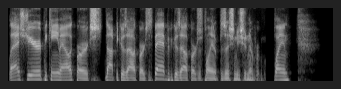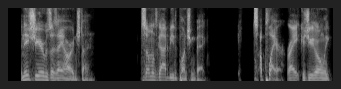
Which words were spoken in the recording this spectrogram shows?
Last year it became Alec Burks, not because Alec Burks is bad, but because Alec Burks was playing a position he should never be playing. And this year was Isaiah Hartenstein. Someone's got to be the punching bag. It's a player, right? Because you only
